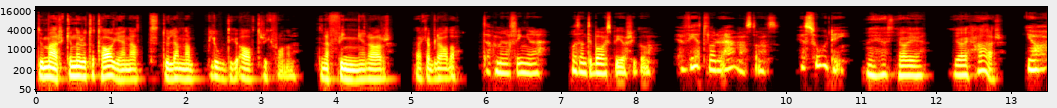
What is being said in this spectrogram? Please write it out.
Du märker när du tar tag i henne att du lämnar blodiga avtryck från henne. Dina fingrar verkar blöda. Där på mina fingrar. Och sen tillbaks på Yoshiko. Jag vet var du är någonstans. Jag såg dig. Jag, jag, är, jag är här. Ja,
